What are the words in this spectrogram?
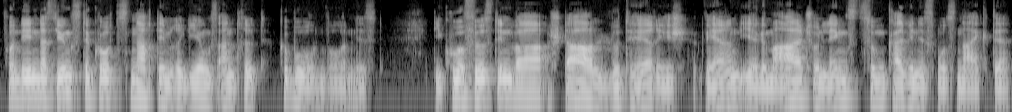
von denen das jüngste kurz nach dem Regierungsantritt geboren worden ist. Die Kurfürstin war starr lutherisch, während ihr Gemahl schon längst zum Calvinismus neigte.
